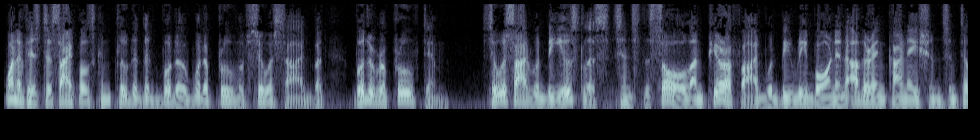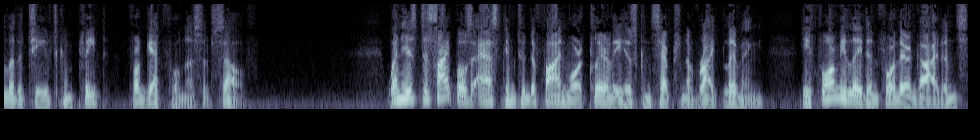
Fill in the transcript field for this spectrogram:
One of his disciples concluded that Buddha would approve of suicide, but Buddha reproved him. Suicide would be useless, since the soul, unpurified, would be reborn in other incarnations until it achieved complete forgetfulness of self. When his disciples asked him to define more clearly his conception of right living, he formulated for their guidance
